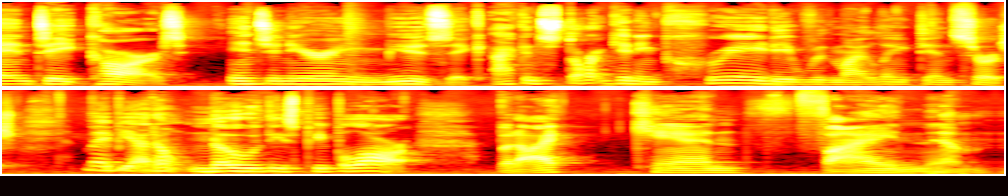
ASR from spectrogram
antique cars, engineering music. I can start getting creative with my LinkedIn search. Maybe I don't know who these people are, but I can find them.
